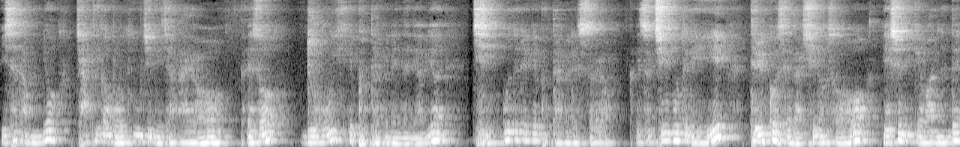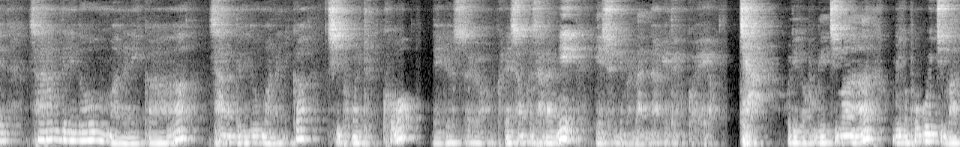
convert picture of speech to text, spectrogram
이 사람은요, 자기가 못 움직이잖아요. 그래서 누구에게 부탁을 했느냐면 친구들에게 부탁을 했어요. 그래서 친구들이 들것에가 싫어서 예수님께 왔는데 사람들이 너무 많으니까 사람들이 너무 많으니까 지붕을 뚫고 내렸어요. 그래서 그 사람이 예수님을 만나게 된 거예요. 자, 우리가 보겠지만 우리가 보고 있지만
